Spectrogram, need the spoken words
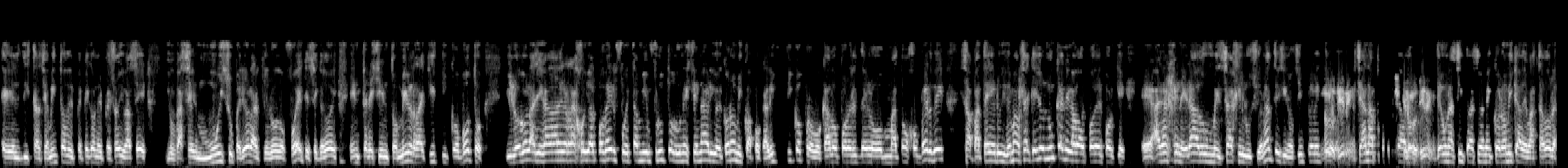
el, distanciamiento del PP con el PSOE iba a ser iba a ser muy superior al que luego fue, que se quedó en, en 300.000 raquíticos votos. Y luego la llegada de Rajoy al poder fue también fruto de un escenario económico apocalíptico provocado por el de los matojos verdes, Zapatero y demás. O sea que ellos nunca han llegado al poder porque eh, hayan generado un mensaje ilusionante, sino simplemente se han aprovechado de una situación económica devastadora.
